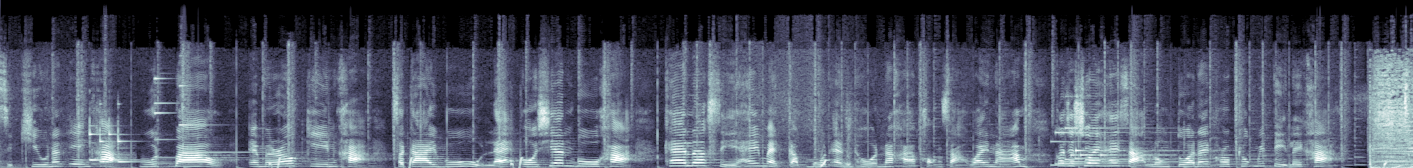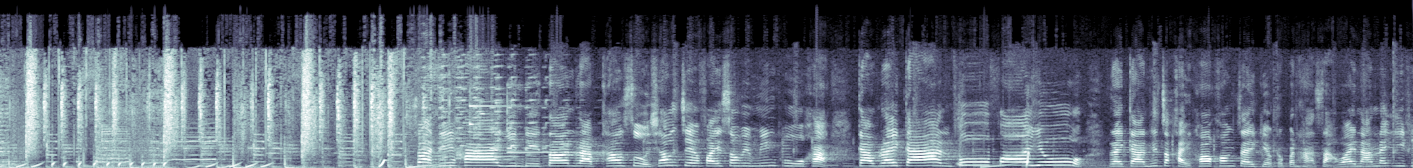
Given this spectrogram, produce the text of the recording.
80 คิวนั่นเองค่ะ Wood Bow Emerald Green ค่ะ Sky Blue และ Ocean Blue ค่ะแค่เลือกสีให้แมทกับ Mood and Tone นะคะ ของสระว่ายน้ำก็จะช่วยให้สระลงตัวได้ครบทุกมิติเลยค่ะ สวัสดีค่ะ ยินดีต้อนรับเข้าสู่ช่องเจไฟสวิมมิ่งพูค่ะ กับรายการพูฟอยูรายการที่จะไขข้อข้องใจเกี่ยวกับปัญหาสระว่ายน้ำใน EP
